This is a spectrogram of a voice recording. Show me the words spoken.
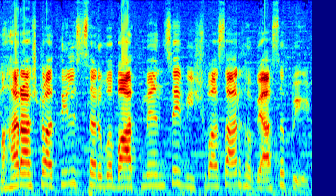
महाराष्ट्रातील सर्व बातम्यांचे विश्वासार्ह व्यासपीठ.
